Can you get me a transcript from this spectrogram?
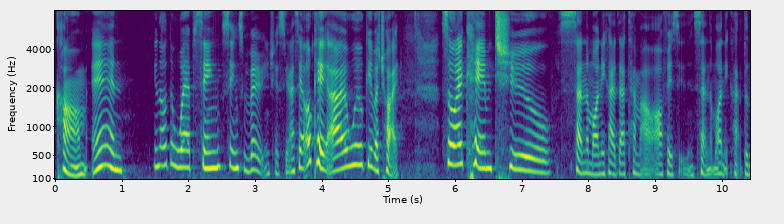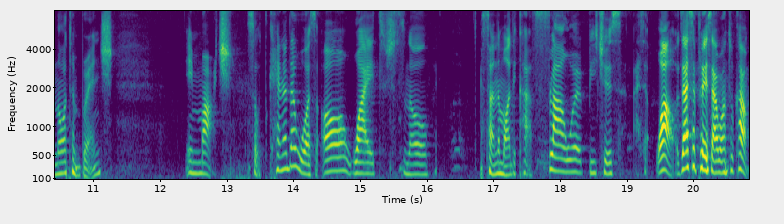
.com, and you know the web thing seems very interesting. I said, okay, I will give a try. So I came to Santa Monica. At that time, our office is in Santa Monica, the Norton branch, in March. So Canada was all white snow, Santa Monica, flower, beaches. I said, wow, that's a place I want to come,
